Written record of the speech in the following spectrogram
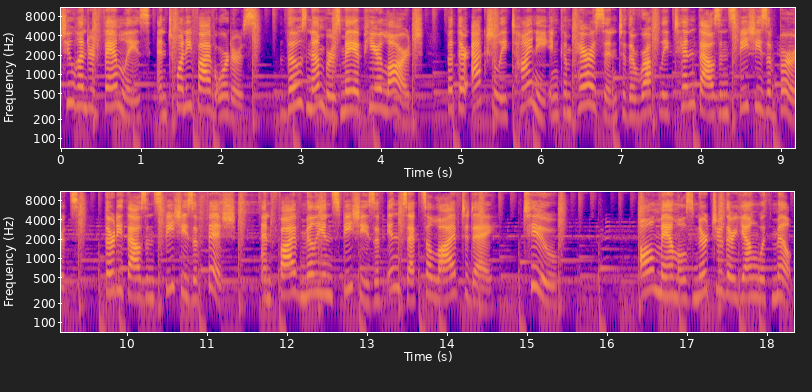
200 families, and 25 orders. Those numbers may appear large, but they're actually tiny in comparison to the roughly 10,000 species of birds, 30,000 species of fish, and 5 million species of insects alive today. 2. All mammals nurture their young with milk.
